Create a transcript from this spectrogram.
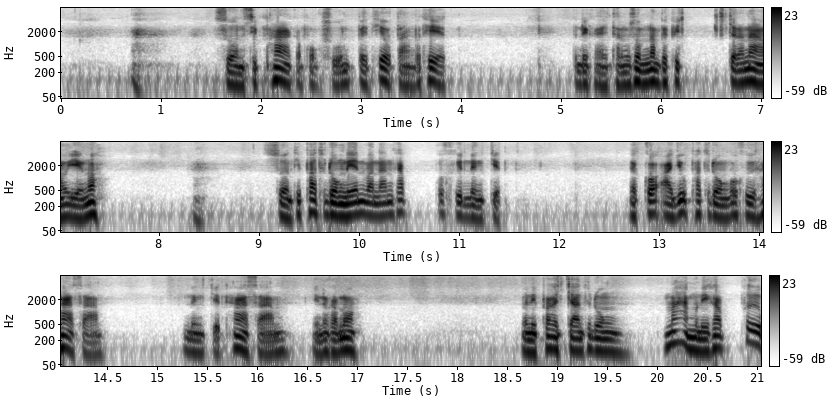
865 ส่วน 15 กับ 60 ไปเที่ยวต่างประเทศเป็นเด็กให้ท่านผู้ชมนำไปพิจารณาเอาเองเนาะ ส่วนที่พระธุดงค์เน้นวันนั้นครับ ก็คือ17แล้วก็อายุพระธุดงค์ก็คือ53 1753เห็นนะครับเนาะวันนี้พระอาจารย์ธุดงค์มามือนี้ครับ เพิ่ม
